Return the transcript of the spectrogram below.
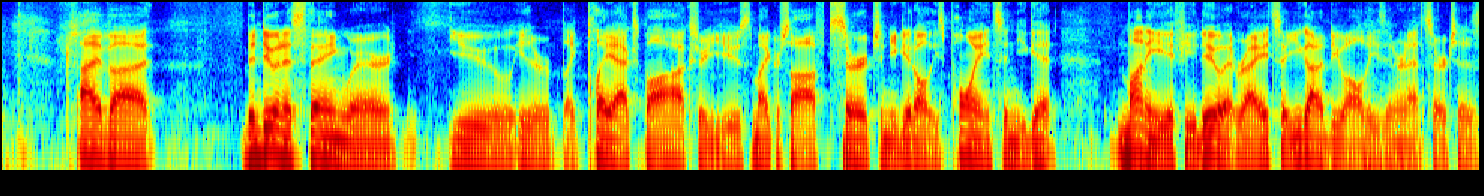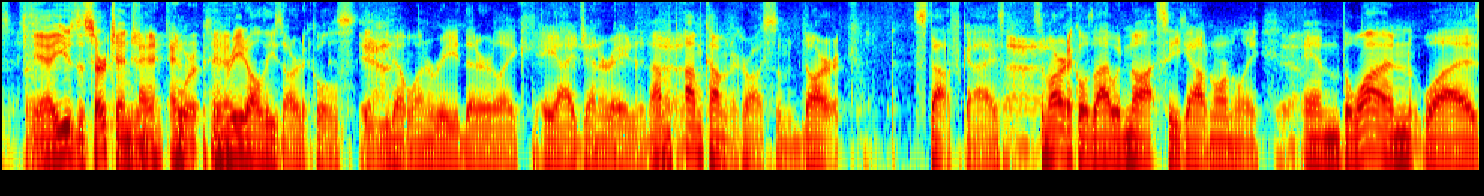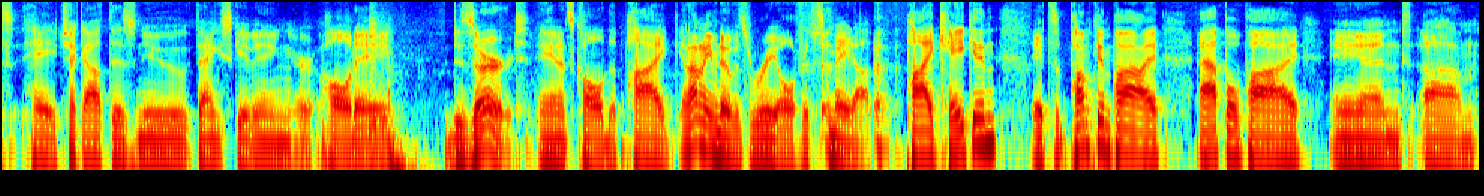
I've uh, been doing this thing where you either like play Xbox or you use Microsoft Search and you get all these points and you get money if you do it right. So you got to do all these internet searches. And, Yeah, use the search engine And, and, for it. and Yeah. read all these articles that you don't want to read that are like AI generated. I'm I'm coming across some dark stuff, guys. Uh. some articles I would not seek out normally. Yeah. And the one was, hey, check out this new Thanksgiving or holiday dessert, and it's called the pie. And I don't even know if it's real, or if it's made up. pie cakin. It's pumpkin pie, apple pie, and um,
